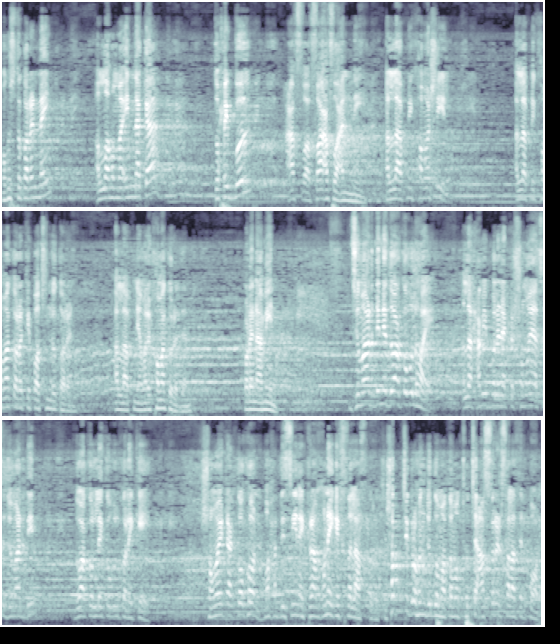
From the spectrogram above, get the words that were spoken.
মুখস্থ করেন নাই? আল্লাহুম্মা ইন্নাকা তুহিব্বুল। আফওয়া, ফাআফু আন্নি। আল্লাহ আপনি ক্ষমাশীল। আল্লাহ, আপনি ক্ষমা করাকে পছন্দ করেন। আল্লাহ, আপনি আমারে ক্ষমা করে দেন। পড়েন, আমিন। জুমার দিনে দোয়া কবুল হয়। আল্লাহ হাবিব বলেন, একটা সময় আছে জুমার দিন। দোয়া করলে কবুল করে কে? সময়টা কখন? মহাদিসিন একরাম অনেক ইখতলাফ করেছে। সবচেয়ে গ্রহণযোগ্য মতামত হচ্ছে আসরের সালাতের পরে।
